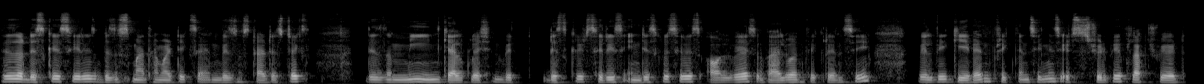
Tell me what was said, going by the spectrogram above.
this is a discrete series business mathematics and business statistics. This is the mean calculation with discrete series. In discrete series always value and frequency will be given. Frequency means it should be fluctuate.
